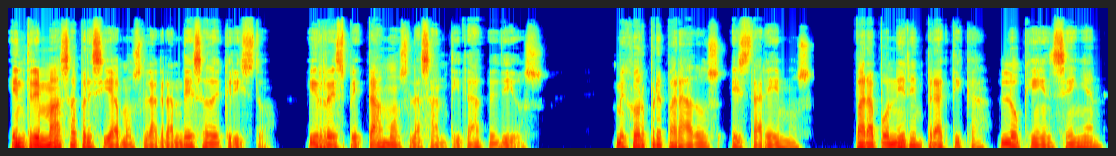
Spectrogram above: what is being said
Entre más apreciamos la grandeza de Cristo y respetamos la santidad de Dios, mejor preparados estaremos para poner en práctica lo que enseñan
